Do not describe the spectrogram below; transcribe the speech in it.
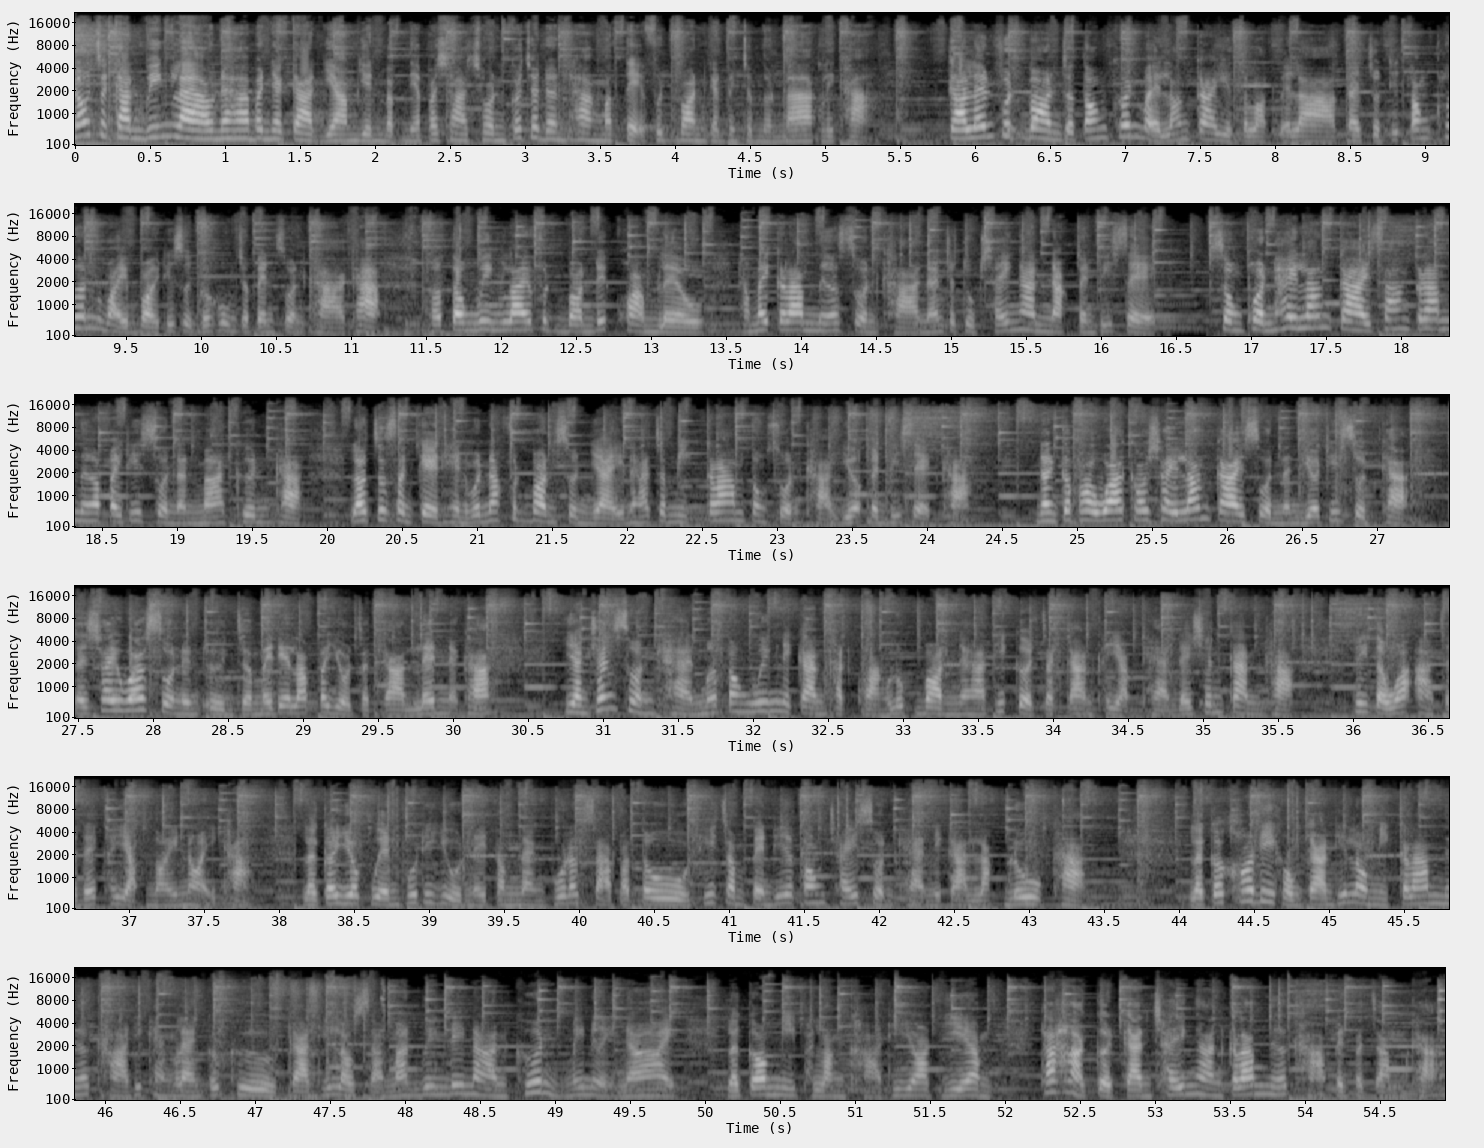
นอกจากการวิ่งแล้วนะคะบรรยากาศยามเย็นแบบนี้ประชาชนก็จะเดินทางมาเตะฟุตบอลกันเป็นจำนวนมากเลยค่ะ การเล่นฟุตบอลจะต้องเคลื่อนไหวร่างกายอยู่ตลอดเวลา แต่จุดที่ต้องเคลื่อนไหวบ่อยที่สุดก็คงจะเป็นส่วนขาค่ะ เพราะต้องวิ่งไล่ฟุตบอลด้วยความเร็วทำให้กล้ามเนื้อส่วนขานั้นจะถูกใช้งานหนักเป็นพิเศษ ส่งผลให้ร่างกายสร้างกล้ามเนื้อไปที่ส่วนนั้นมากขึ้นค่ะ เราจะสังเกตเห็นว่านักฟุตบอลส่วนใหญ่นะคะจะมีกล้ามตรงส่วนขาเยอะเป็นพิเศษค่ะ นั่นก็เพราะว่าเขาใช้ร่างกายส่วนนั้นเยอะที่สุดค่ะ แต่ใช่ว่าส่วนอื่นๆ จะไม่ได้รับประโยชน์จากการเล่นนะคะ อย่างเช่นส่วนแขนเมื่อต้องวิ่งในการขัดขวางลูกบอลนะคะที่เกิดจากการขยับแขนได้เช่นกันค่ะ เพียงแต่ว่าอาจจะได้ขยับน้อยหน่อยค่ะ แล้วก็ยกเว้นผู้ที่อยู่ในตำแหน่งผู้รักษาประตูที่จำเป็นที่จะต้องใช้ส่วนแขนในการรับลูกค่ะ แล้วก็ข้อดีของการที่เรามีกล้ามเนื้อขาที่แข็งแรงก็คือ การที่เราสามารถวิ่งได้นานขึ้นไม่เหนื่อยง่าย แล้วก็มีพลังขาที่ยอดเยี่ยม ถ้าหากเกิดการใช้งานกล้ามเนื้อขาเป็นประจำค่ะ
